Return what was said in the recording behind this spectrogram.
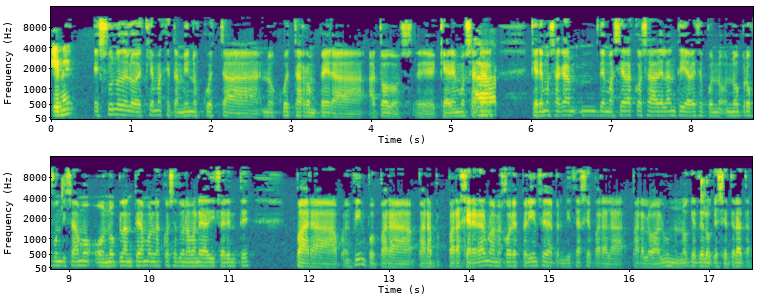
viene? Es uno de los esquemas que también nos cuesta, nos cuesta romper a, todos. Eh, queremos sacar... Ah queremos sacar demasiadas cosas adelante y a veces pues no, profundizamos o no planteamos las cosas de una manera diferente para, en fin, pues para, para, para generar una mejor experiencia de aprendizaje para, la, para los alumnos, ¿no? Que es de lo que se trata.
